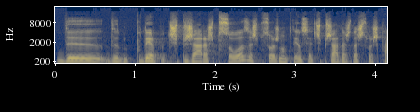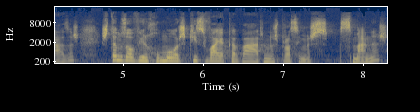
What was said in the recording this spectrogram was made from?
de, de, poder despejar as pessoas, as pessoas não podiam ser despejadas das suas casas. Estamos a ouvir rumores que isso vai acabar nas próximas semanas.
